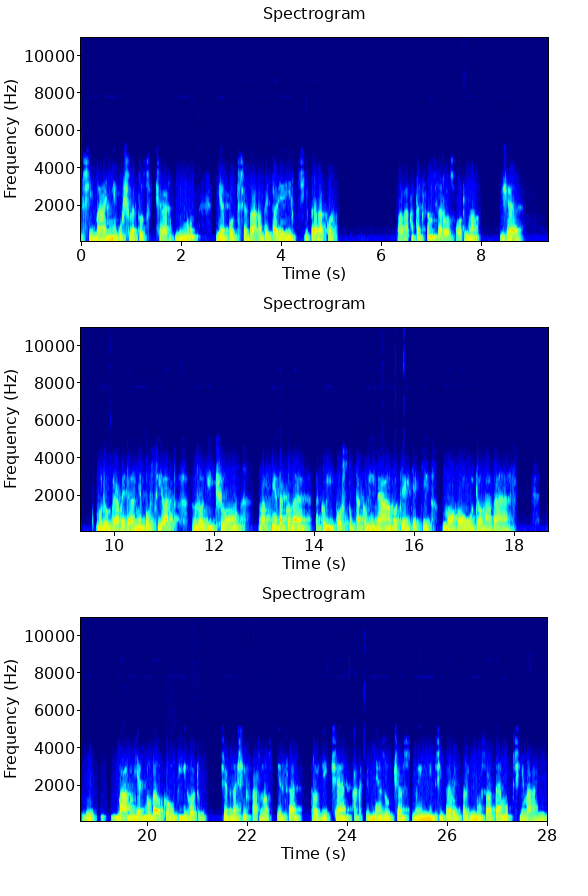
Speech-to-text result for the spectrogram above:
přijímání už letos v červnu. Je potřeba, aby ta jejich příprava konala. A tak jsem se rozhodla, že budu pravidelně posílat rodičům vlastně takové, takový postup, takový návod, jak děti mohou doma vést. Mám jednu velkou výhodu, že v naší farnosti se rodiče aktivně zúčastňují přípravy k prvnímu svatému přijímání.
